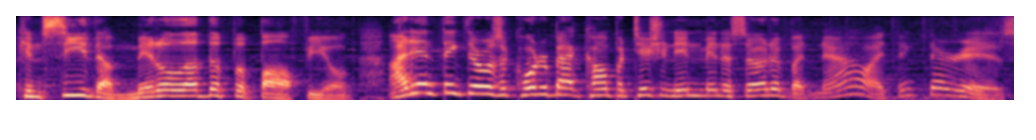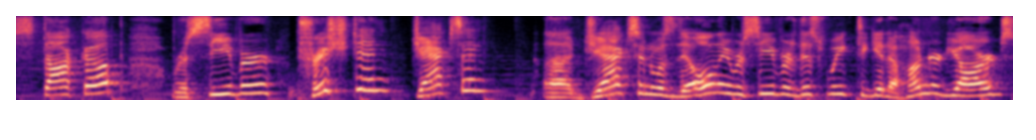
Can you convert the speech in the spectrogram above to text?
can see the middle of the football field. I didn't think there was a quarterback competition in Minnesota, but now I think there is. Stock up, receiver Trishton Jackson. Uh, Jackson was the only receiver this week to get 100 yards,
